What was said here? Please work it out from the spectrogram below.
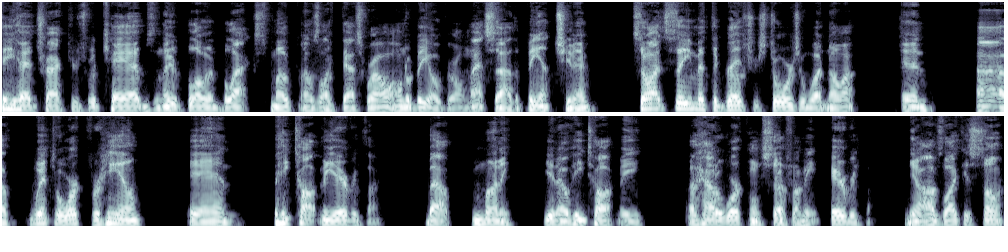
he had tractors with cabs and they were blowing black smoke. I was like, that's where I want to be over on that side of the fence, you know? So I'd see him at the grocery stores and whatnot. And I went to work for him and he taught me everything about money. You know, he taught me uh, how to work on stuff. I mean, everything. You know, I was like his son,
